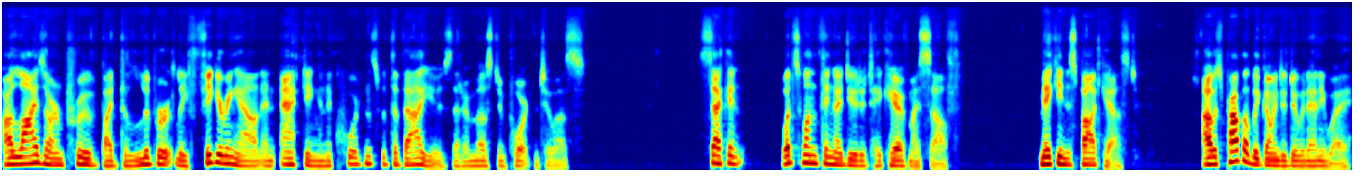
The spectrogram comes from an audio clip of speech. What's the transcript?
our lives are improved by deliberately figuring out and acting in accordance with the values that are most important to us. Second, what's one thing I do to take care of myself? Making this podcast. I was probably going to do it anyway,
